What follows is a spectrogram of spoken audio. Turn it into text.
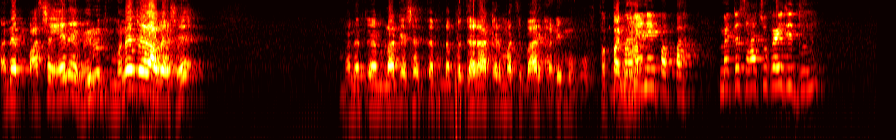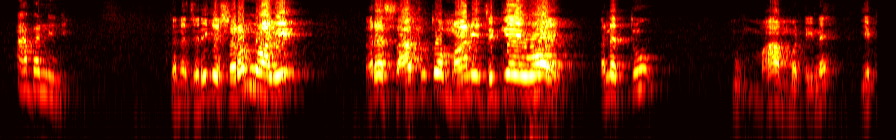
અને પાછા એને વિરુદ્ધ મને ચડાવે છે? મને તો એમ લાગે છે તમને બધાના ઘરમાંથી બહાર કાઢી મૂકું. પપ્પા મને નહીં પપ્પા. મેં તો સાચું કહી દીધું ને. આ બંનેને. તને જરીકે શરમ ન આવી અરે સાસુ તો માની જગ્યાએ હોય અને તું તું માં મટીને એક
